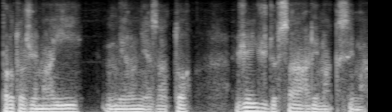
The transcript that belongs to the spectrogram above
protože mají, milně za to, že již dosáhli maxima.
